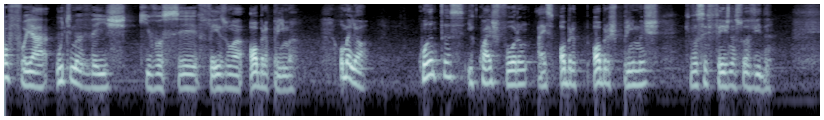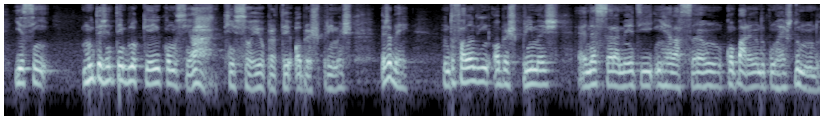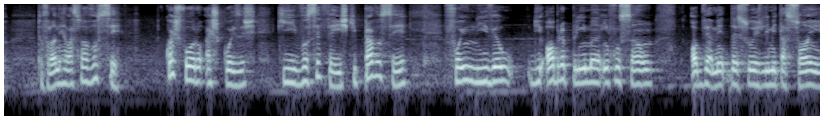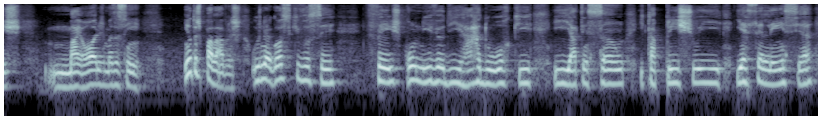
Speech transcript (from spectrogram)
Qual foi a última vez que você fez uma obra-prima? Ou melhor, quantas e quais foram as obra, obras-primas que você fez na sua vida? E assim, muita gente tem bloqueio como assim, ah, quem sou eu para ter obras-primas? Veja bem, não estou falando em obras-primas é, necessariamente em relação, comparando com o resto do mundo. Estou falando em relação a você. Quais foram as coisas que você fez que para você foi um nível de obra-prima em função, obviamente, das suas limitações maiores, mas assim, em outras palavras, os negócios que você fez com nível de hard work e atenção e capricho e, e excelência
